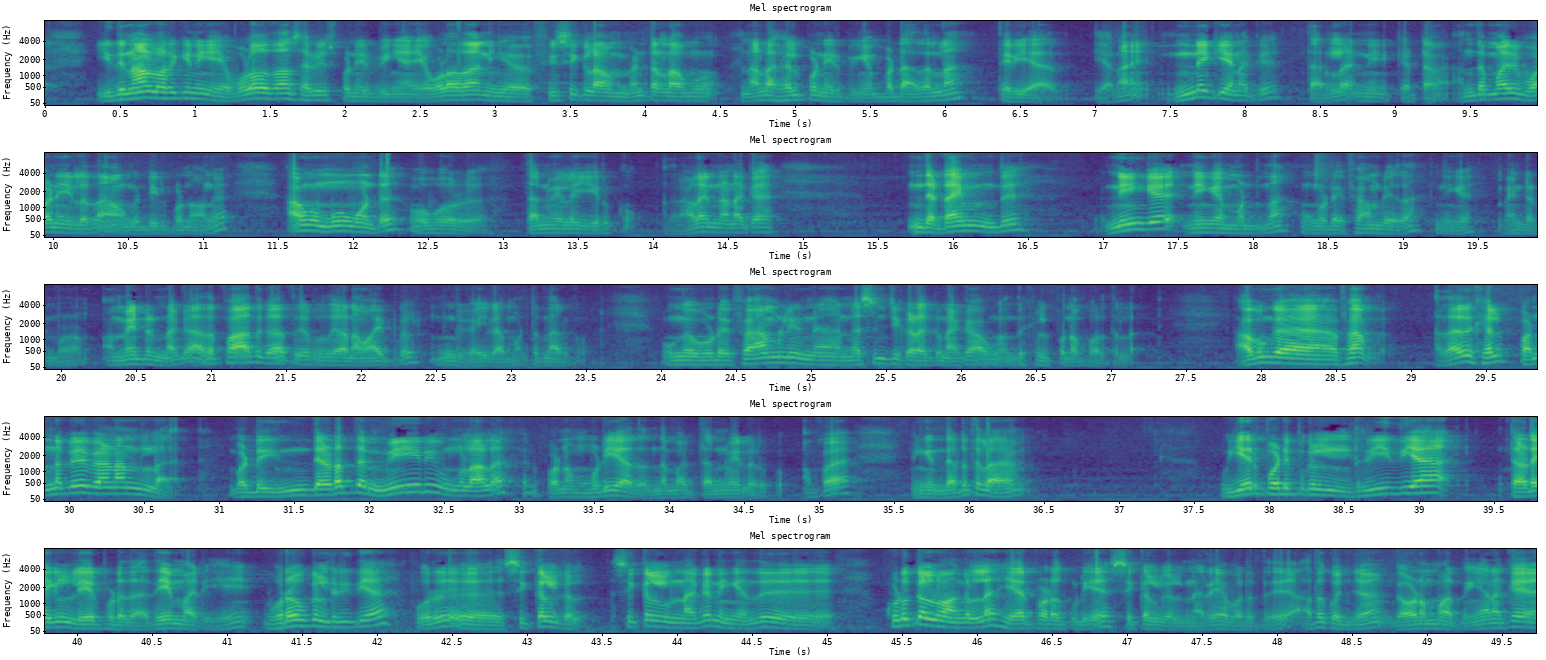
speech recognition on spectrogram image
இது நாள் வரைக்கும் நீங்கள் எவ்வளோ தான் சர்வீஸ் பண்ணியிருப்பீங்க எவ்வளோ தான் நீங்கள் ஃபிசிக்கலாகவும் மென்டலாகவும் நல்லா ஹெல்ப் பண்ணியிருப்பீங்க பட் அதெல்லாம் தெரியாது. ஏன்னா இன்றைக்கி எனக்கு தரல நீ கெட்டவன். அந்த மாதிரி பாணியில் தான் அவங்க டீல் பண்ணுவாங்க. அவங்க மூமெண்ட்டு ஒவ்வொரு தன்மையில் இருக்கும். அதனால் என்னன்னாக்க இந்த டைம் வந்து நீங்கள் நீங்கள் மட்டும்தான் உங்களுடைய ஃபேமிலியை தான் நீங்கள் மெயின்டைன் பண்ணணும். மெயின்டைன்னாக்கா அதை பாதுகாத்துக்கிறதுக்கான வாய்ப்புகள் உங்கள் கையில் மட்டும்தான் இருக்கும். உங்களுடைய ஃபேமிலி ந நசிஞ்சு கிடக்குனாக்கா அவங்க வந்து ஹெல்ப் பண்ண போகிறதில்ல அவங்க ஃபேம் அதாவது ஹெல்ப் பண்ணவே வேணாம்னு இல்லை. பட் இந்த இடத்த மீறி உங்களால் ஹெல்ப் பண்ண முடியாது. அந்த மாதிரி தன்மையில் இருக்கும். அப்போ நீங்கள் இந்த இடத்துல உயர் படிப்புகள் ரீதியாக தடைகள் ஏற்படுது. அதே மாதிரி உறவுகள் ரீதியாக ஒரு சிக்கல்கள். சிக்கல்னாக்க நீங்கள் வந்து கொடுக்கல் வாங்கலில் ஏற்படக்கூடிய சிக்கல்கள் நிறையா வருது. அதை கொஞ்சம் கவனமாக இருக்கும் எனக்கு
